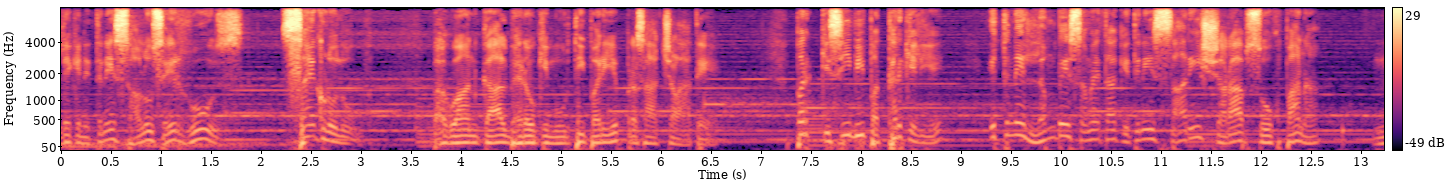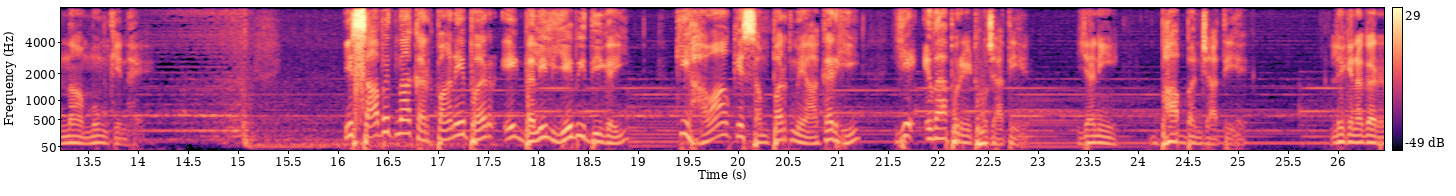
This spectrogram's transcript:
लेकिन इतने सालों से रोज सैकड़ों लोग भगवान काल भैरव की मूर्ति पर यह प्रसाद चढ़ाते हैं। पर किसी भी पत्थर के लिए इतने लंबे समय तक इतनी सारी शराब सोख पाना नामुमकिन है। यह साबित ना कर पाने पर एक दलील यह भी दी गई कि हवा के संपर्क में आकर ही ये इवेपोरेट हो जाती है, यानी भाप बन जाती है। लेकिन अगर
